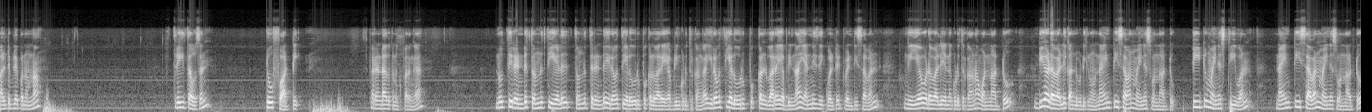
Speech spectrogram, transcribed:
மல்டிப்ளை பண்ணோம்னா த்ரீ தௌசண்ட் டூ ஃபார்ட்டி இப்போ ரெண்டாவது கணக்கு பாருங்கள் நூற்றி ரெண்டு தொண்ணூற்றி ஏழு தொண்ணூற்றி ரெண்டு இருபத்தி ஏழு உறுப்புகள் வரை அப்படின்னு கொடுத்துருக்காங்க. இருபத்தி ஏழு உறுப்புகள் வரை அப்படின்னா N is equal to twenty seven இங்கே ஏவோட வேல்யூ என்ன கொடுத்துருக்காங்கன்னா ஒன் நாட் oh டூ டியோட வேல்யூ கண்டுபிடிக்கணும். Ninety seven minus one not two D two minus D one ninety seven minus one not two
